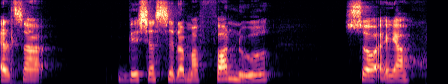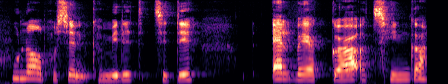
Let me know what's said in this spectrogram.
Altså, hvis jeg sætter mig for noget, så er jeg 100% committed til det. Alt hvad jeg gør og tænker,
